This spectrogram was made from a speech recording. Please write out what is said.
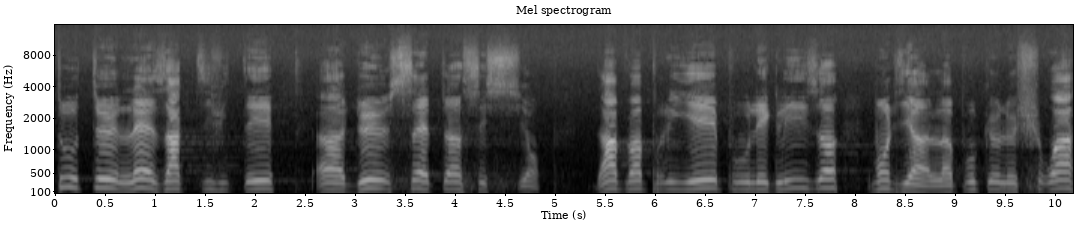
toutes les activités euh, de cette session. D'avoir prié pour l'Église mondiale, pour que le choix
